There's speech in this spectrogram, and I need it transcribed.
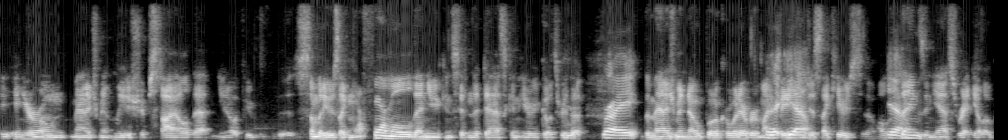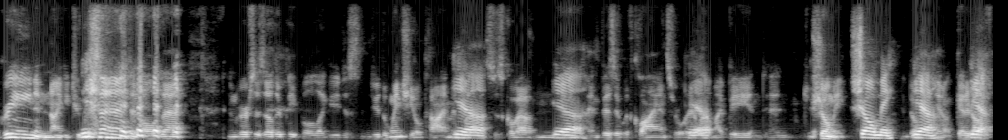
in your own management leadership style that you know if you somebody who's like more formal then you can sit in the desk and here you go through the right the management notebook or whatever it might be yeah. and just like here's all the yeah. things and yes red yellow green and 92% and all of that and versus other people like you just do the windshield time and yeah. let's just go out and, yeah. and, and visit with clients or whatever it might be and, and show me. Show me. Don't, yeah. You know, get it yeah. off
